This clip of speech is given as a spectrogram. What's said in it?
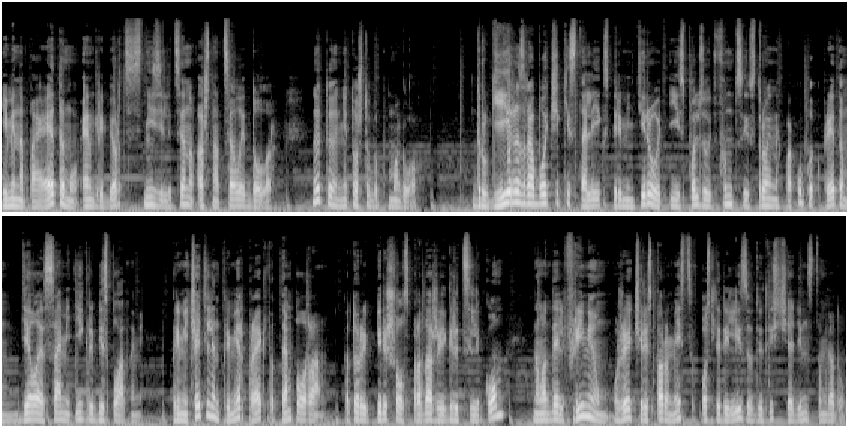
Именно поэтому Angry Birds снизили цену аж на целый доллар. Но это не то чтобы помогло. Другие разработчики стали экспериментировать и использовать функции встроенных покупок, при этом делая сами игры бесплатными. Примечателен пример проекта Temple Run, который перешел с продажи игры целиком на модель Freemium уже через пару месяцев после релиза в 2011 году.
